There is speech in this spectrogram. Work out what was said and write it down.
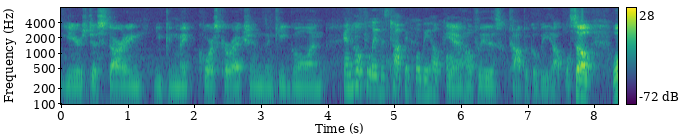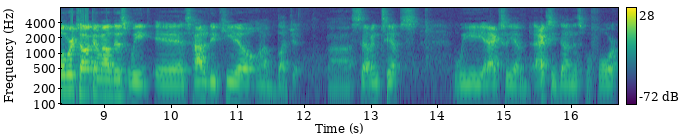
Year's just starting. You can make course corrections and keep going. And hopefully this topic will be helpful. Yeah, hopefully this topic will be helpful. So what we're talking about this week is how to do keto on a budget. Uh, seven tips. We actually have actually done this before,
